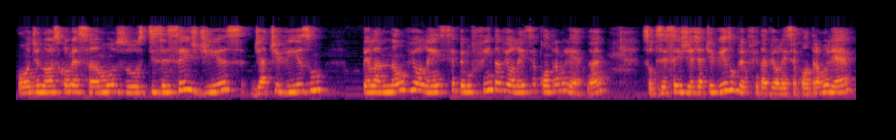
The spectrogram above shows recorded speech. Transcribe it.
onde nós começamos os 16 dias de ativismo pela não violência, pelo fim da violência contra a mulher. Né? São 16 dias de ativismo pelo fim da violência contra a mulher.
